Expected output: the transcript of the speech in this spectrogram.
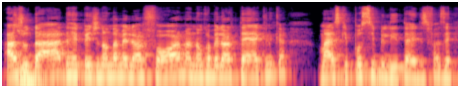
ajudar, de repente não da melhor forma, não com a melhor técnica, mas que possibilita eles fazer.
